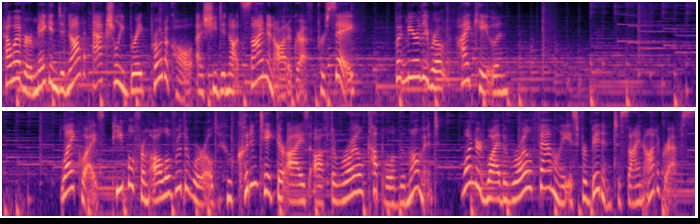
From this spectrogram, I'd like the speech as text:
However, Meghan did not actually break protocol as she did not sign an autograph per se, but merely wrote, Hi, Caitlin. Likewise, people from all over the world who couldn't take their eyes off the royal couple of the moment wondered why the royal family is forbidden to sign autographs.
